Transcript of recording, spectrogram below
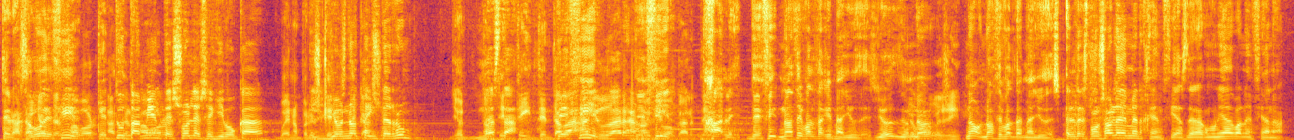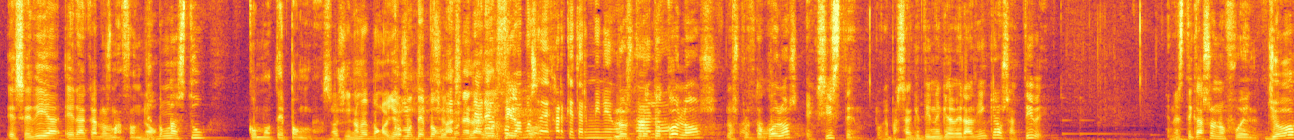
Te lo acabo de decir, favor- que tú también te sueles equivocar. Bueno, pero es y que yo este no te interrumpo. Yo no te, intentaba Decir- ayudar a decir- no equivocarte. Vale, decir, no hace falta que me ayudes. Yo, no, creo que sí. no, no hace falta que me ayudes. El responsable de emergencias de la comunidad valenciana ese día era Carlos Mazón. No. Te pongas tú como te pongas. No, si no me pongo yo. Como te se pongas. pone la Por Naranjo, cierto, vamos a dejar que termine Los protocolos, los protocolos existen. Lo que pasa es que tiene que haber alguien que los active. En este caso no fue él. Yo,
